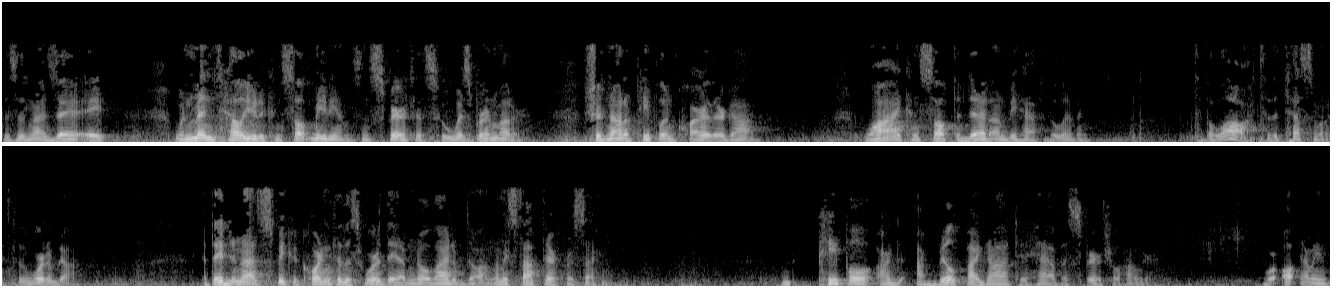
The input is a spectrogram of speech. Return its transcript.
This is in Isaiah 8. When men tell you to consult mediums and spiritists who whisper and mutter, should not a people inquire their God? Why consult the dead on behalf of the living? To the law, to the testimony, to the word of God. If they do not speak according to this word, they have no light of dawn. Let me stop there for a second people are, are built by God to have a spiritual hunger. We're all, I mean,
